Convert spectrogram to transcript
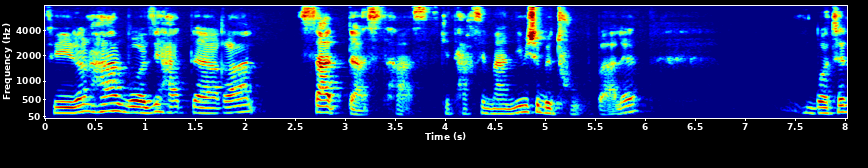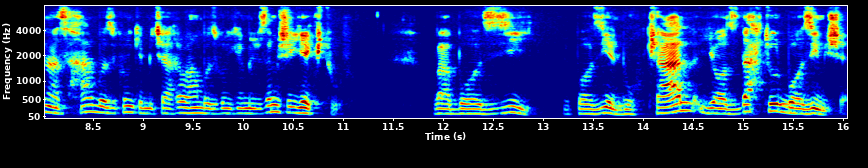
توی ایران هر بازی حداقل صد دست هست که تقسیم بندی میشه به تور بله. باتن از هر بازیکن که میچرخه و هم بازیکن که میرزه میشه یک تور. و بازی بازی نه کل یازده تور بازی میشه.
